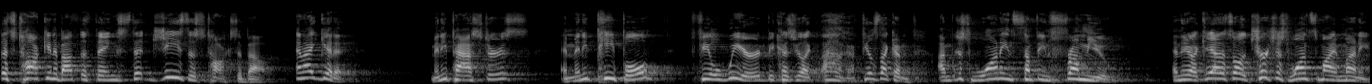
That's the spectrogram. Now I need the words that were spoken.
that's talking about the things that Jesus talks about. And I get it. Many pastors and many people feel weird because you're like, oh, it feels like I'm, I'm just wanting something from you. And they're like, yeah, that's all. The church just wants my money.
